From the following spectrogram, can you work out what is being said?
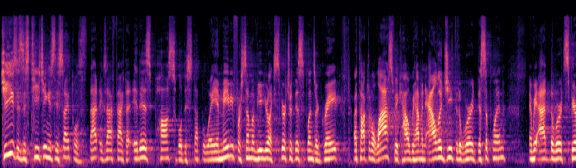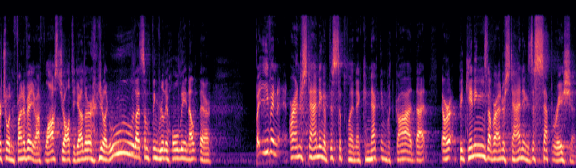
Jesus is teaching his disciples that exact fact that it is possible to step away. And maybe for some of you, you're like, spiritual disciplines are great. I talked about last week how we have an allergy to the word discipline, and we add the word spiritual in front of it. I've lost you altogether. You're like, ooh, that's something really holy and out there. But even our understanding of discipline and connecting with God, that our beginnings of our understanding is just separation.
